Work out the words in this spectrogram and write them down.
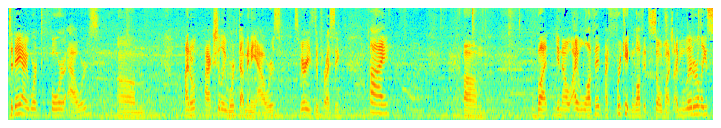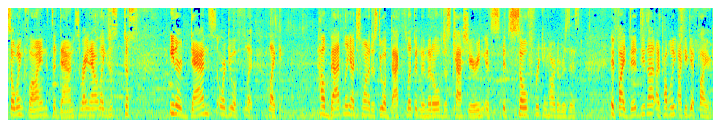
Today I worked four hours. Um, I don't actually work that many hours. It's very depressing. Hi. Um, but you know, I love it. I freaking love it so much. I'm literally so inclined to dance right now. Like just, just either dance or do a flip. Like how badly I just want to just do a backflip in the middle of just cashiering. It's, it's so freaking hard to resist. If I did do that, I probably, I could get fired.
